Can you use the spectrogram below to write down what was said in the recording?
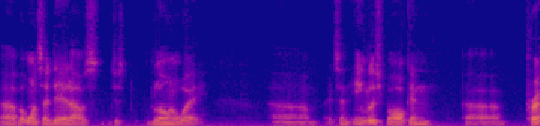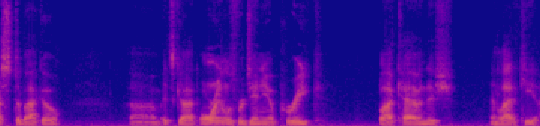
Uh, but once I did, I was just blown away. Um, it's an English Balkan uh, pressed tobacco. Um, it's got Orientals, Virginia, Perique, Black Cavendish, and Latakia.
